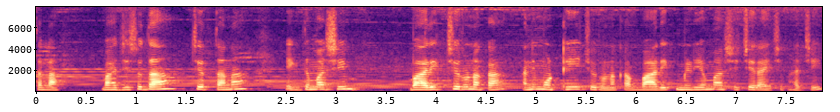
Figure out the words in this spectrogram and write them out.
चला भाजीसुद्धा चिरताना एकदम अशी बारीक चिरू नका आणि मोठीही चिरू नका. बारीक मिडियम अशी चिरायची भाजी.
